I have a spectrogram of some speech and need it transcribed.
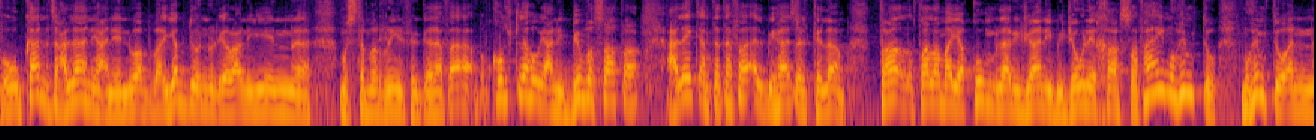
وكان زعلان يعني إنه يبدو إنه الإيرانيين مستمرين في كذا. فقلت له يعني ببساطة عليك أن تتفائل بهذا الكلام. طال- طالما يقوم لاريجاني بجولة خاصة فهي مهمته. مهمته أن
